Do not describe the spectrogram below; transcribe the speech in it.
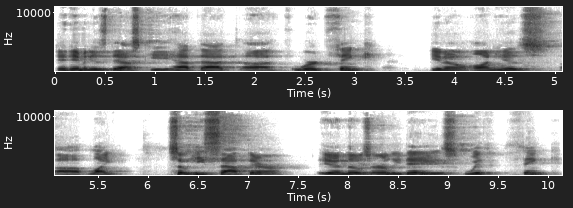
in him at his desk. He had that uh, word think, you know, on his uh, light. So he sat there in those early days with think,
